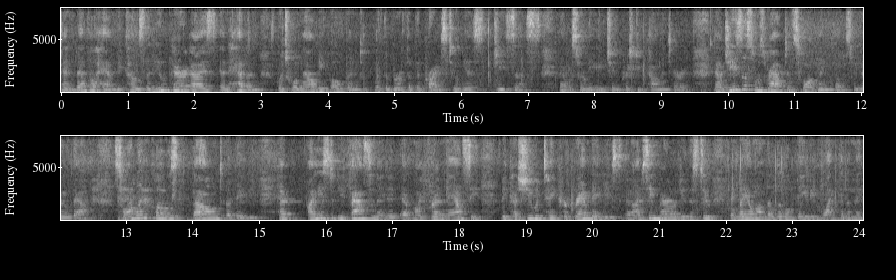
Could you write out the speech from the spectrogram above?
and Bethlehem becomes the new paradise and heaven, which will now be opened with the birth of the Christ, who is Jesus. That was from the ancient Christian commentary. Now, Jesus was wrapped in swaddling clothes, we know that. Swaddling clothes bound a baby. I used to be fascinated at my friend Nancy because she would take her grandbabies, and I've seen Marilyn do this too. They lay them on the little baby blanket and they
